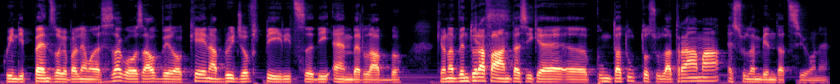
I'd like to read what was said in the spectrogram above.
quindi penso che parliamo della stessa cosa, ovvero Kena Bridge of Spirits di Ember Lab, che è un'avventura Yes. fantasy che eh, punta tutto sulla trama e sull'ambientazione.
